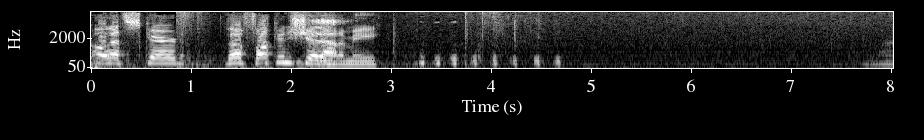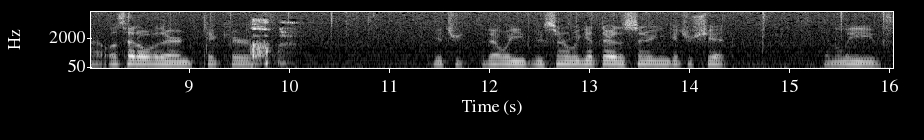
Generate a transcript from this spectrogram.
Oh, that scared the fucking shit out of me. Alright, let's head over there and take care of Get your that way you, the sooner we get there the sooner you can get your shit and leave.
